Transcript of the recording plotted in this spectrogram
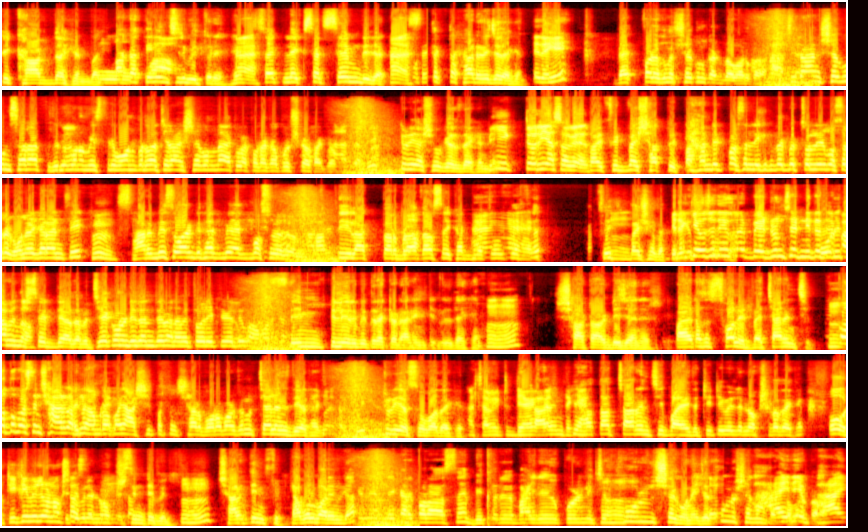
একটি খাট দেখেন ভাই। পাকা তিন ইঞ্চির ভিতরে। হ্যাঁ। Head side leg side same design হ্যাঁ। প্রত্যেকটা খাটের এই যে দেখেন। এই দেখি। ব্যাক পারে কোনো সেগুন কাঠ ব্যবহার করা। চিটাং সেগুন ছাড়া যদি কোনো মিস্ত্রি বহন চিটাং সেগুন না এক লাখ টাকা পুরস্কার থাকবে। আচ্ছা। ভিক্টোরিয়া শোকেস দেখেন। ভিক্টোরিয়া ফাইভ ফিট বাই সাত ফিট হান্ড্রেড পার্সেন্ট লিখিত থাকবে চল্লিশ বছরের ঘনের গ্যারান্টি সার্ভিস ওয়ারেন্টি থাকবে এক বছরের জন্য। হাতি লাক্তার ব্রাদার্স এই খাটগুলো হ্যাঁ। চলতেছে। ফিক্স হুম। বাইশ হাজার এটা কেউ যদি এগুলো বেডরুম সেট নিতে চায় পাবে তো। সেট দেওয়া যাবে। যে কোনো ডিজাইন দেবেন আমি তৈরি করে দেবো। আমার সিম্পলের ভিতরে একটা ডাইনিং টেবিল দেখেন। শাটার ডিজাইনের পায়াটা আছে সলিড ভাই চার ইঞ্চি কত পার্সেন্ট এটা আমরা ভাই সার বরাবর জন্য চ্যালেঞ্জ দিয়ে থাকি। ভিক্টোরিয়া সোফা দেখেন। আচ্ছা আমি একটু চার ইঞ্চি দেখাই হাতা চার ইঞ্চি পায়ে যে টি টেবিলের নকশাটা দেখেন। ও টিটি বিলের নকশা টেবিলের নকশিন টেবিল হুম হুম। সাড়ে তিন ফিট ডাবল বারিন্দা। লেকার করা আছে ভিতরে বাইরে উপরে নিচে ফুল সেগুন এই যে পূর্ণ সেগুন ভাই রে ব্যবহার করা। ভাই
